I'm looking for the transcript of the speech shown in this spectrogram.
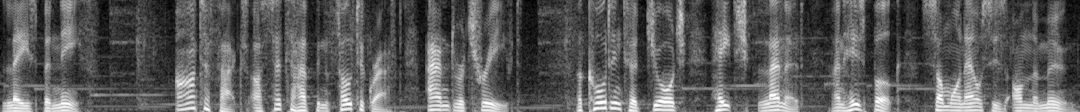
lays beneath. Artifacts are said to have been photographed and retrieved. According to George H. Leonard and his book Someone Else is on the Moon,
